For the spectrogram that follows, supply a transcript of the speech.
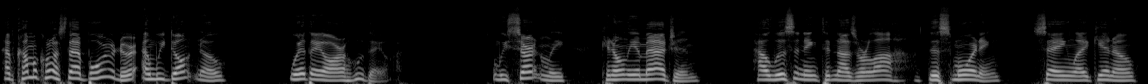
have come across that border and we don't know where they are who they are? And we certainly can only imagine how listening to Nasrallah this morning saying, like, you know,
